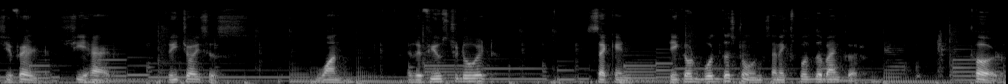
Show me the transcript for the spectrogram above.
she felt she had three choices. 1. Refuse to do it. Second, take out both the stones and expose the banker. Third,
